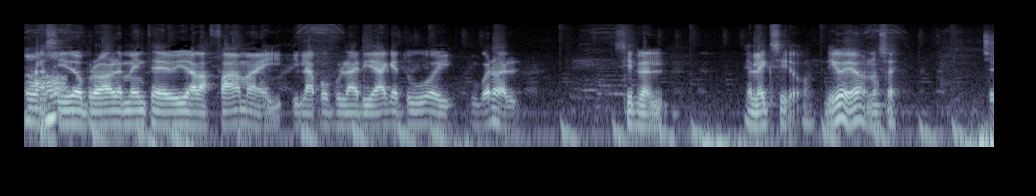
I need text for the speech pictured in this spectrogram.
ha sido probablemente debido a la fama y, la popularidad que tuvo y, bueno, el, el, éxito, digo yo, no sé. Sí.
